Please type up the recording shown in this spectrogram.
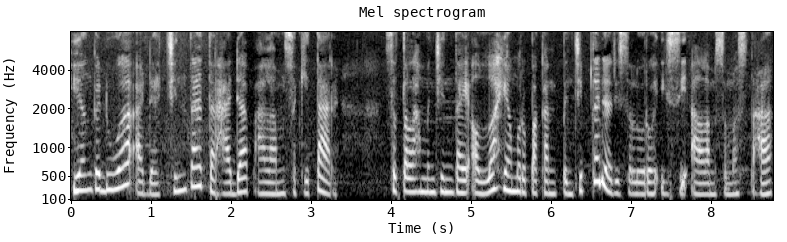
Yang kedua ada cinta terhadap alam sekitar. Setelah mencintai Allah yang merupakan pencipta dari seluruh isi alam semesta,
